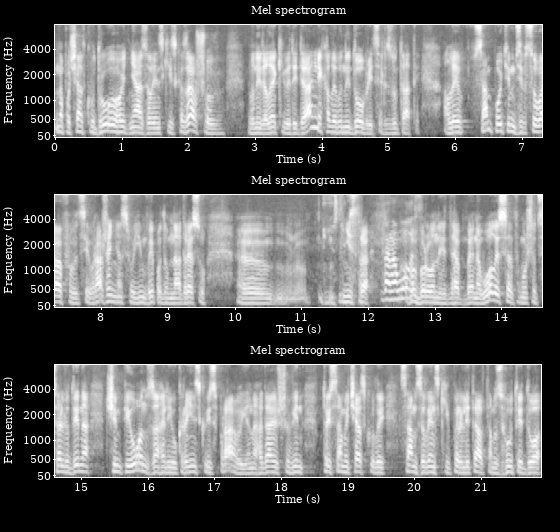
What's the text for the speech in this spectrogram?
на початку другого дня Зеленський сказав, що вони далекі від ідеальних, але вони добрі, це результати. Але сам потім зіпсував ці враження своїм випадом на адресу е, міністра Бена оборони да, Бена Волеса, тому що ця людина чемпіон взагалі української справи. Я нагадаю, що він в той самий час, коли сам Зеленський перелітав там з Гути до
